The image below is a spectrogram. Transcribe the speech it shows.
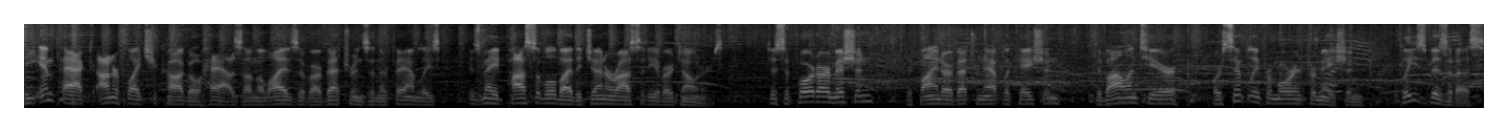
The impact Honor Flight Chicago has on the lives of our veterans and their families is made possible by the generosity of our donors. To support our mission, to find our veteran application, to volunteer, or simply for more information, please visit us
